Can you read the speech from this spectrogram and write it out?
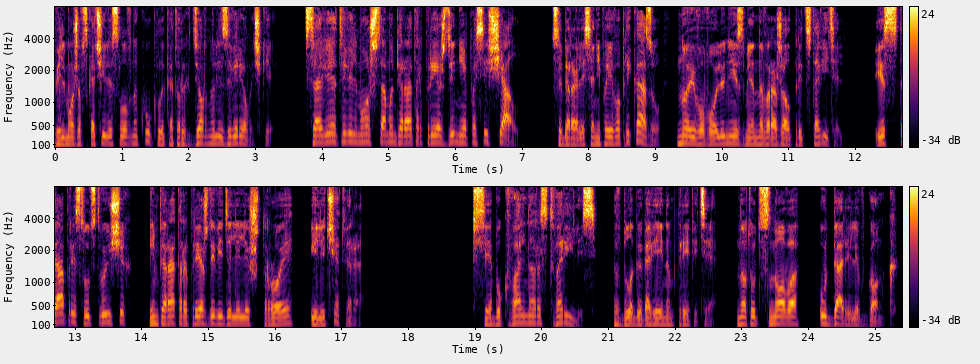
Вельможи вскочили, словно куклы, которых дернули за веревочки. Советы вельмож сам император прежде не посещал. Собирались они по его приказу, но его волю неизменно выражал представитель. Из ста присутствующих императора прежде видели лишь трое или четверо. Все буквально растворились в благоговейном трепете, но тут снова ударили в гонг.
